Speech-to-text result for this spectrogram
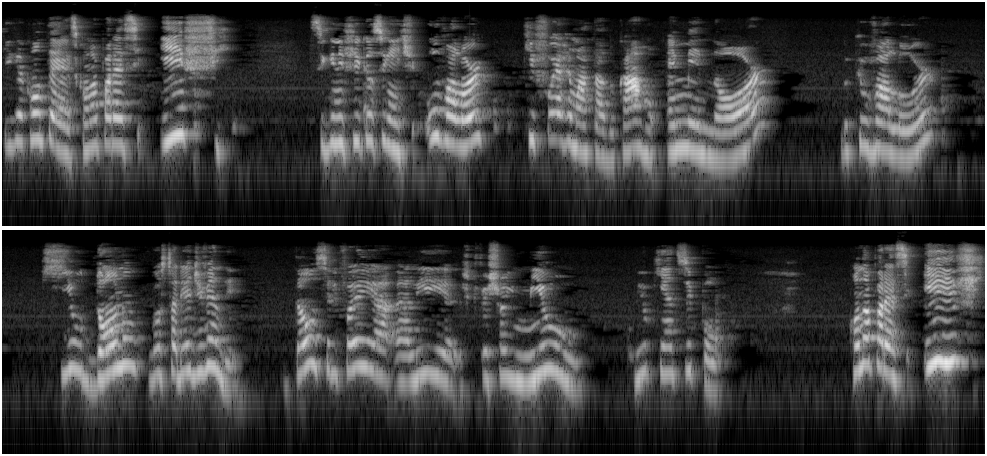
que, que acontece? Quando aparece IF, significa o seguinte: o valor que foi arrematado o carro é menor do que o valor que o dono gostaria de vender. Então, se ele foi ali, acho que fechou em mil, mil quinhentos e pouco. Quando aparece if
